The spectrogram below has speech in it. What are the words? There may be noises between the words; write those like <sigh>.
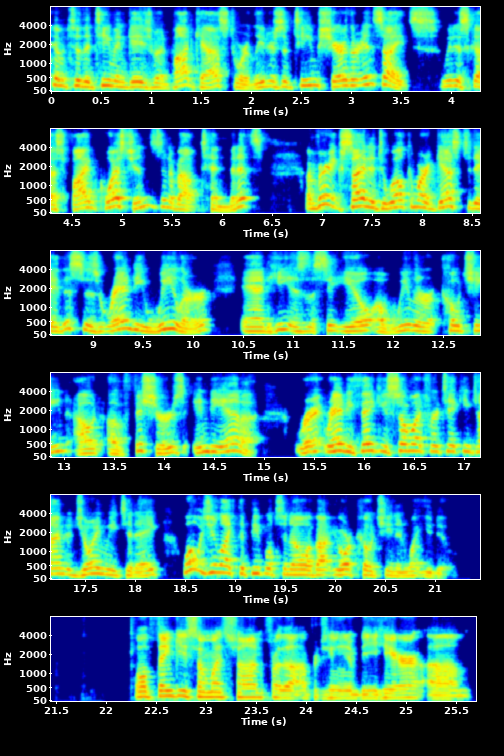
Welcome to the Team Engagement Podcast, where leaders of teams share their insights. We discuss five questions in about 10 minutes. I'm very excited to welcome our guest today. This is Randy Wheeler, and he is the CEO of Wheeler Coaching out of Fishers, Indiana. Randy, thank you so much for taking time to join me today. What would you like the people to know about your coaching and what you do? Well, thank you so much, Sean, for the opportunity to be here. Um,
